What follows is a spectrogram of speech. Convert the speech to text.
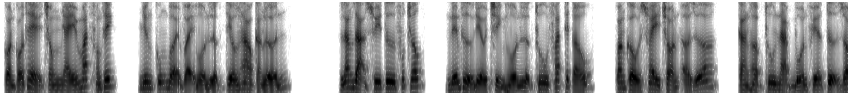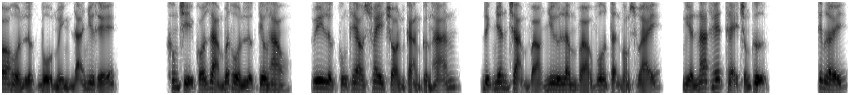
còn có thể trong nháy mắt phóng thích, nhưng cũng bởi vậy hồn lực tiêu hao càng lớn. Lăng dạ suy tư phúc chốc, nếm thử điều chỉnh hồn lực thu phát tiết ấu quang cầu xoay tròn ở giữa, càng hợp thu nạp bốn phía tự do hồn lực bổ mình đã như thế. Không chỉ có giảm bớt hồn lực tiêu hao, uy lực cũng theo xoay tròn càng cường hãn, địch nhân chạm vào như lâm vào vô tận vòng xoáy, nghiền nát hết thể chống cự. Tiếp lấy,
